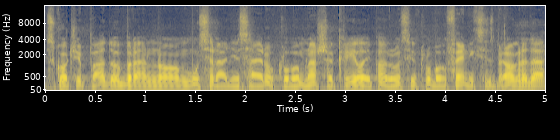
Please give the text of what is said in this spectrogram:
skoči padobranom u saradnji sa aeroklubom Naša krila i Padobranskim klubom Feniks iz Beograda,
